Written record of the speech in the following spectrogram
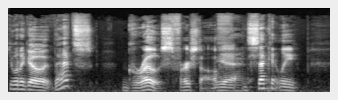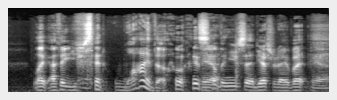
you want to go. That's gross. First off, Yeah. and secondly, like I think you said, why though? it's Yeah. something you said yesterday, but Yeah.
